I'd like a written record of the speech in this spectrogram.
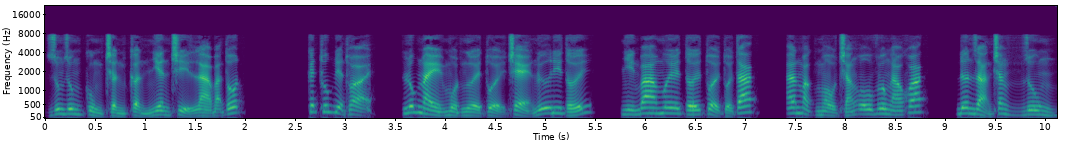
Dung Dung cùng Trần Cẩn Nhiên chỉ là bạn tốt. Kết thúc điện thoại, lúc này một người tuổi trẻ nữ đi tới, nhìn 30 tới tuổi tuổi tác, ăn mặc màu trắng ô vương áo khoác, đơn giản trăng dung,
